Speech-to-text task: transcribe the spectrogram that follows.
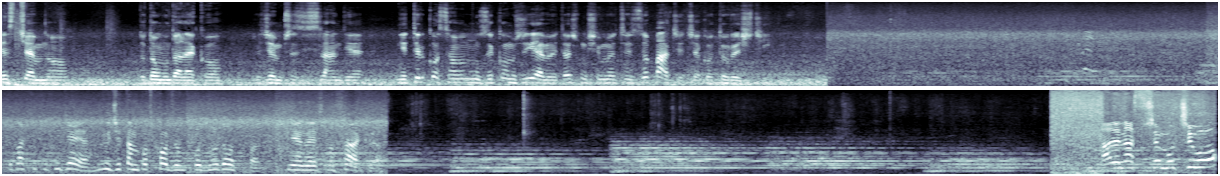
Jest ciemno, do domu daleko, jedziemy przez Islandię. Nie tylko samą muzyką żyjemy, też musimy coś zobaczyć jako turyści. Zobaczcie co się dzieje, ludzie tam podchodzą pod wodospad. Nie no, jest masakra. Ale nas przemoczyło.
